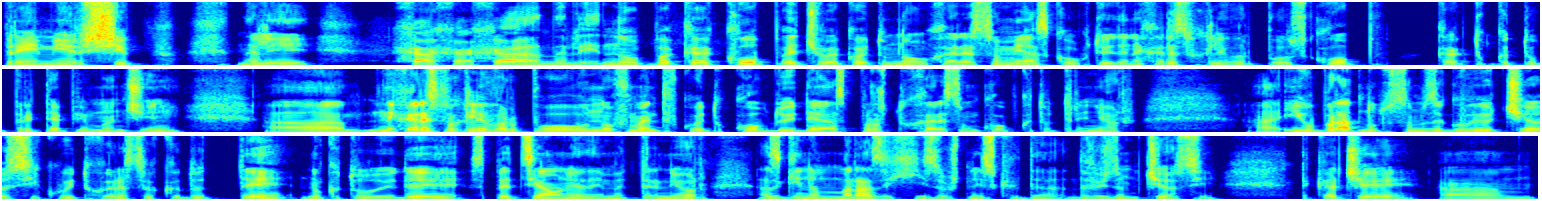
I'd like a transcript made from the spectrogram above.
премиершип. Нали, ха-ха-ха, нали, но пък Клоп е човек, който много харесвам и аз колкото и да не харесвах Ливърпул, с Клоп, както като при теб и Манчини. А, не харесвах Ливърпул, но в момента в който Клоп дойде, аз просто харесвам Клоп като треньор. А, и обратното съм загубил Челси, които харесвах като те, но като дойде специалния да им е треньор, аз ги намразих и изобщо не исках да, да виждам Челси. Така че ам,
